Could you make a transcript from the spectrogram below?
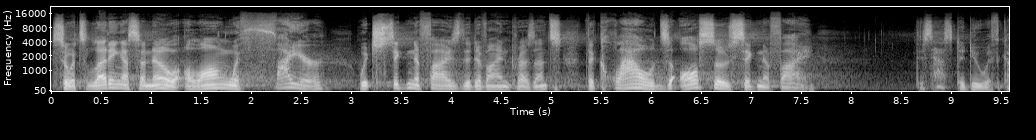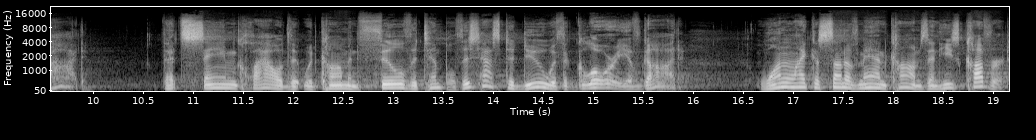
So it's letting us know, along with fire, which signifies the divine presence, the clouds also signify this has to do with God. That same cloud that would come and fill the temple. This has to do with the glory of God. One like a Son of Man comes, and he's covered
